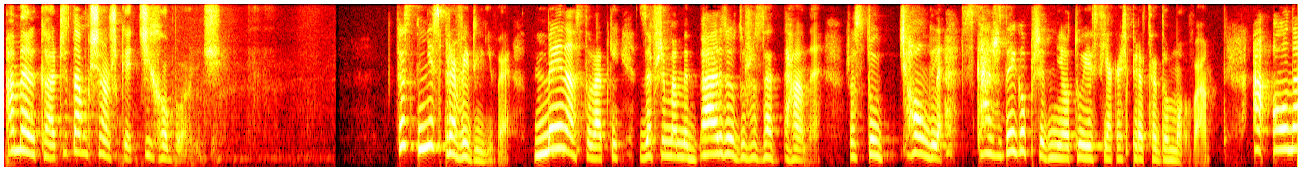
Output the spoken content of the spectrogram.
Amelka, czytam książkę, cicho bądź. To jest niesprawiedliwe. My, nastolatki, zawsze mamy bardzo dużo zadane. Po prostu ciągle z każdego przedmiotu jest jakaś praca domowa. A ona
